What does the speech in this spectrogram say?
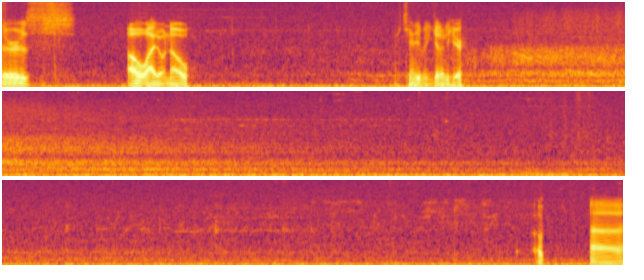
There's... Oh, I don't know. I can't even get out of here. Oh, uh...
